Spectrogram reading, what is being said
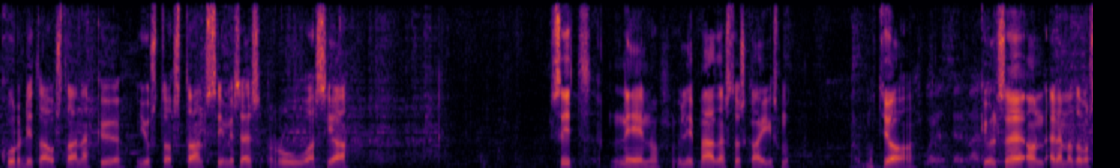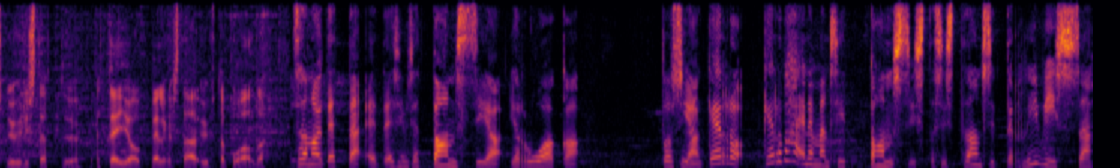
kurditaustaa näkyy just tuossa tanssimisessa, ruuas ja sitten, niin no ylipäätään tuossa kaikissa, mutta mut joo, kyllä se on enemmän tuommoista yhdistettyä, että ei ole pelkästään yhtä puolta. Sanoit, että, että esimerkiksi tanssi ja, ruoka, tosiaan kerro, kerro vähän enemmän siitä tanssista. Siis tanssitte rivissä,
